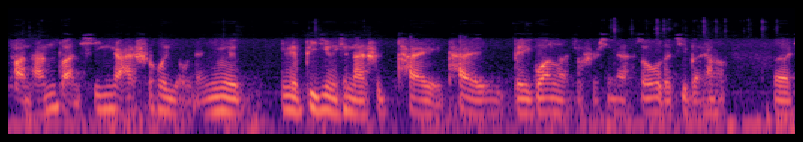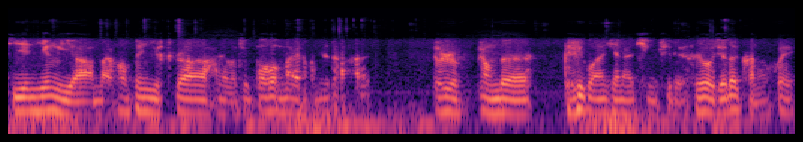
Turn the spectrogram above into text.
反弹短期应该还是会有的，因为因为毕竟现在是太太悲观了，就是现在所有的基本上，呃，基金经理啊、买方分析师啊，还有就包括卖方的大盘，就是非常的悲观现在情绪的，所以我觉得可能会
